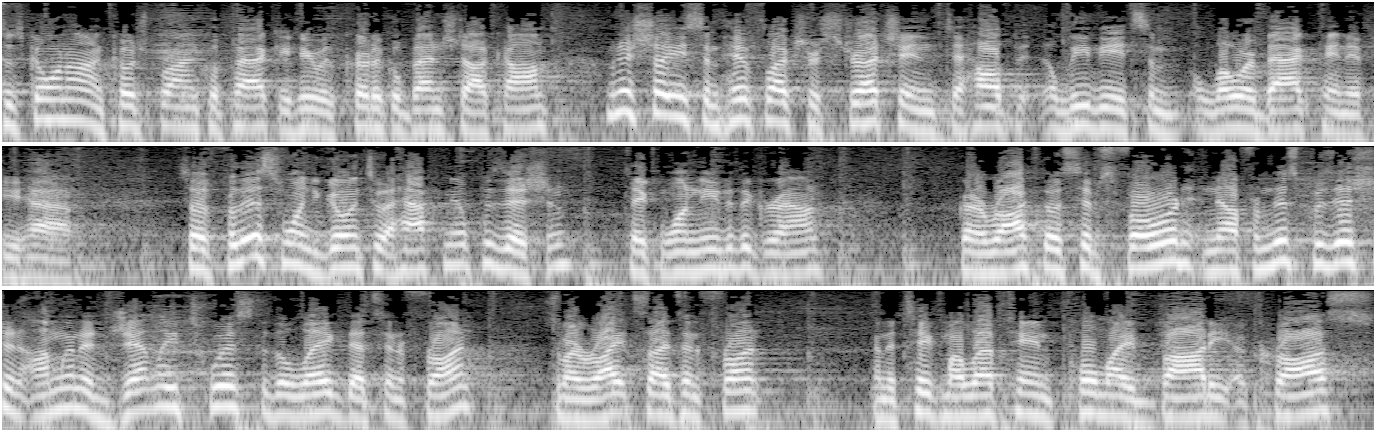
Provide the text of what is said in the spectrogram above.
what's going on? Coach Brian Klepacki here with CriticalBench.com. I'm going to show you some hip flexor stretching to help alleviate some lower back pain if you have. So for this one, you go into a half kneel position, take one knee to the ground. I'm going to rock those hips forward. Now from this position, I'm going to gently twist to the leg that's in front. So my right side's in front. I'm going to take my left hand, pull my body across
